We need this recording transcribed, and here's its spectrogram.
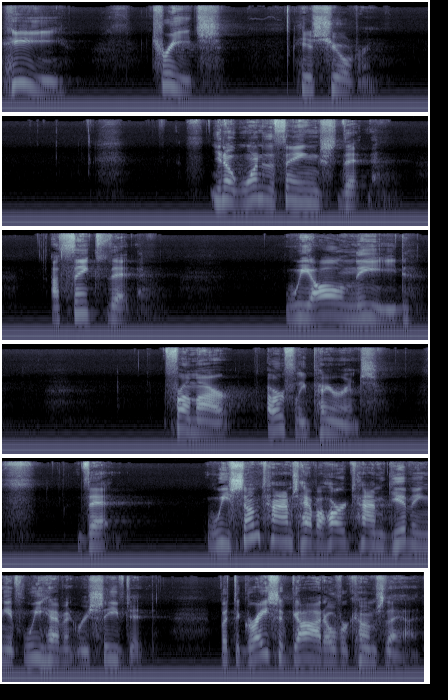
He treats His children. You know, one of the things that I think that we all need from our earthly parents that we sometimes have a hard time giving if we haven't received it but the grace of God overcomes that.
